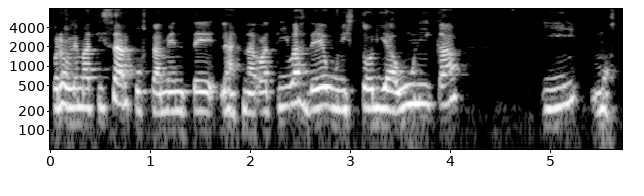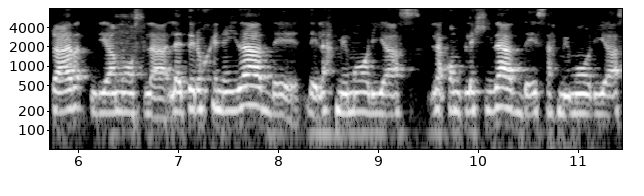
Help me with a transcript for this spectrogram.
problematizar justamente las narrativas de una historia única y mostrar, digamos, la, heterogeneidad de, las memorias, la complejidad de esas memorias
